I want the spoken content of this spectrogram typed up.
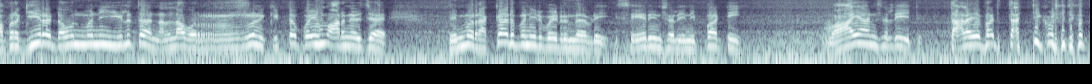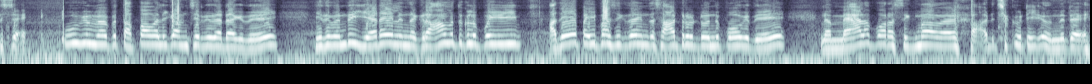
அப்புறம் கீரை டவுன் பண்ணி இழுத்த நல்லா ஒரு கிட்ட போய் மாறன் இன்னும் ரெக்கார்டு பண்ணிட்டு போயிட்டு இருந்தேன் அப்படி. சரின்னு சொல்லி நிப்பாட்டி வாயான்னு சொல்லி தலையை பாட்டு தட்டி கூட்டிட்டு வந்துட்டேன். கூகுள் மேப்பு தப்பா வழி காமிச்சிருக்குதாட்டாக்குது இது. வந்து இடையில இந்த கிராமத்துக்குள்ள போய் அதே பைபாஸுக்கு தான் இந்த ஷார்ட் ரூட் வந்து போகுது. நான் மேலே போற சிக்மாவை அடிச்சு கூட்டிட்டு வந்துட்டேன்.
